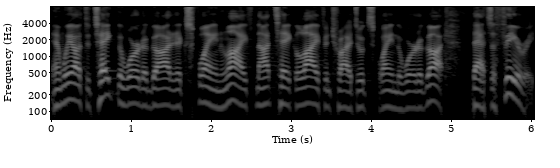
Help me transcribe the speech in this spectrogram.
And we ought to take the Word of God and explain life, not take life and try to explain the Word of God. That's a theory.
